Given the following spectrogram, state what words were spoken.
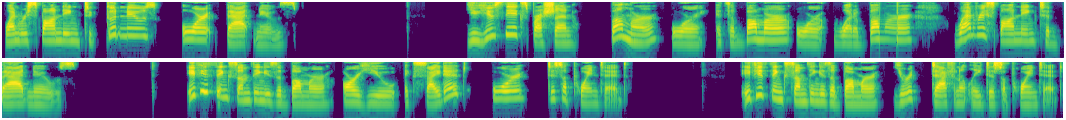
When responding to good news or bad news? You use the expression bummer or it's a bummer or what a bummer when responding to bad news. If you think something is a bummer, are you excited or disappointed? If you think something is a bummer, you're definitely disappointed.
